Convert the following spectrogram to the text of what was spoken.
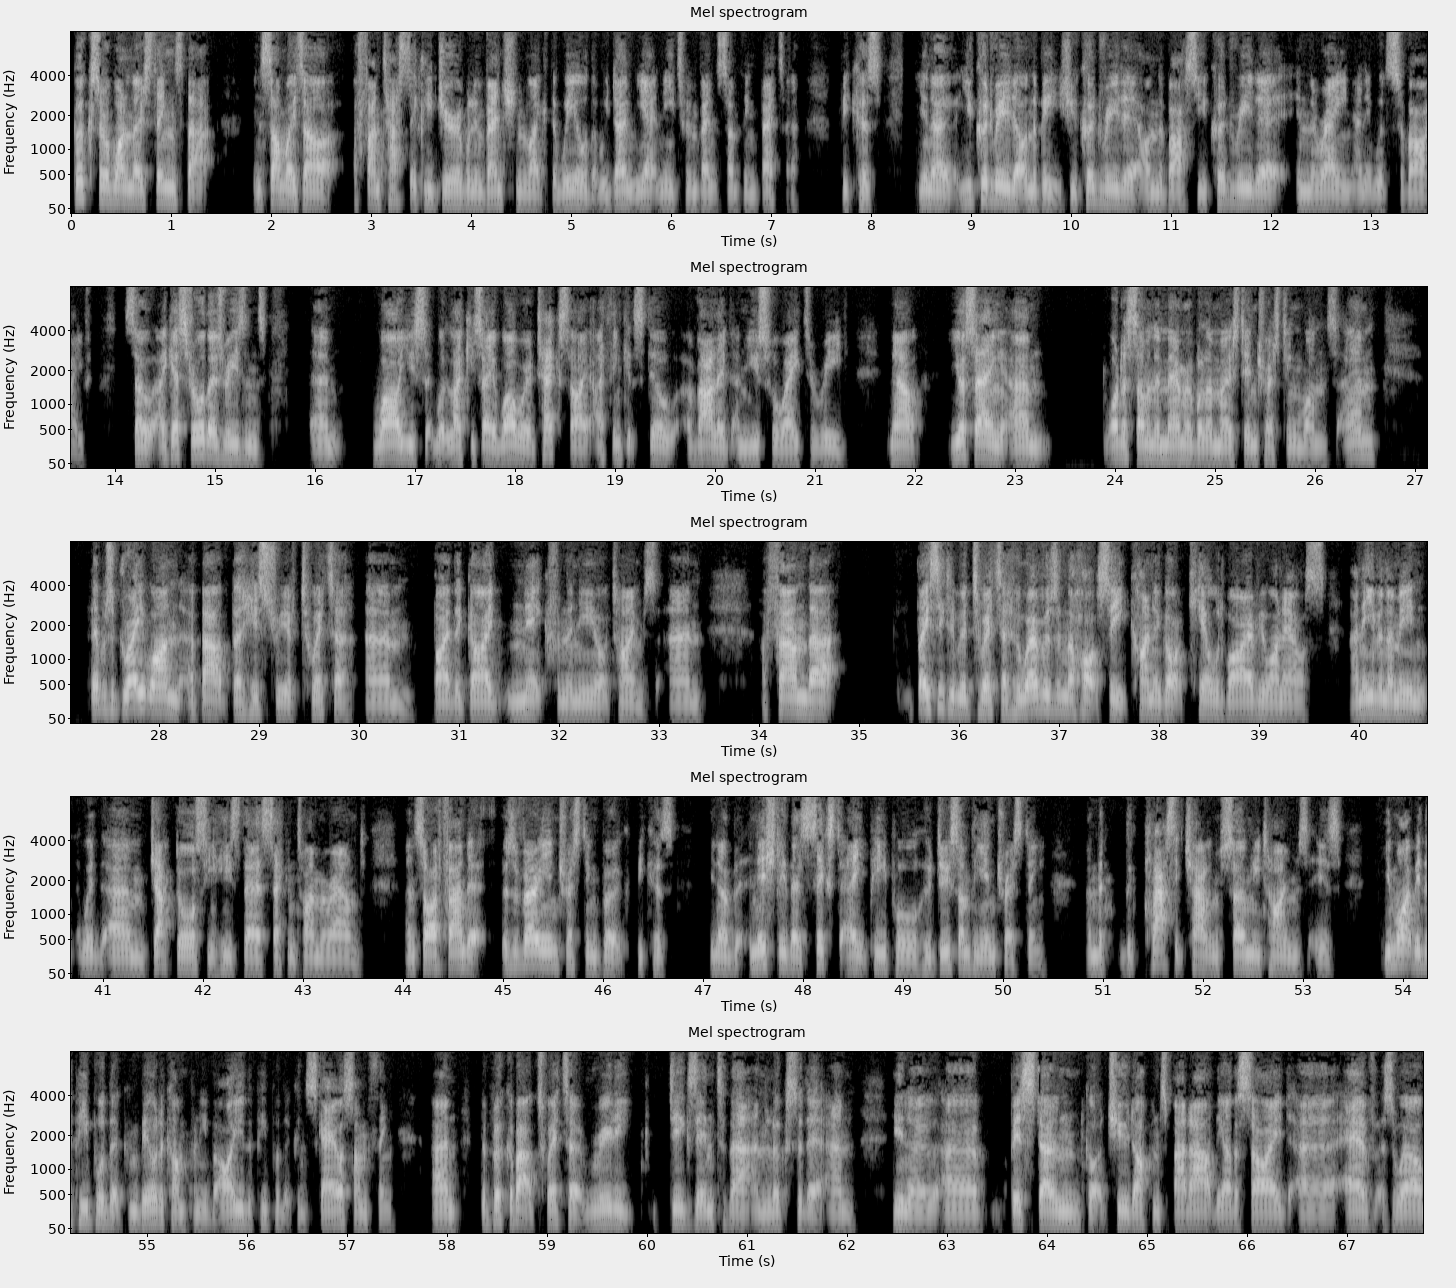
books are one of those things that in some ways are a fantastically durable invention like the wheel that we don't yet need to invent something better because you know you could read it on the beach you could read it on the bus you could read it in the rain and it would survive. So i guess for all those reasons um, while you like you say while we're a tech site i think it's still a valid and useful way to read. Now you're saying um, what are some of the memorable and most interesting ones? Um, there was a great one about the history of twitter um, by the guy Nick from the New York Times, and I found that basically with Twitter, whoever's in the hot seat kind of got killed by everyone else. And even, I mean, with um, Jack Dorsey, he's there second time around. And so I found it, it was a very interesting book because, you know, initially there's six to eight people who do something interesting. And the, the classic challenge so many times is you might be the people that can build a company, but are you the people that can scale something? And the book about Twitter really digs into that and looks at it. And, you know, uh, Biz Stone got chewed up and spat out the other side, uh, Ev as well.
